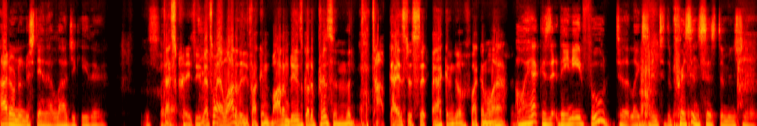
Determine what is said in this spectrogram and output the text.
I don't understand that logic either. Like- That's crazy. That's why a lot of the fucking bottom dudes go to prison, and the top guys just sit back and go fucking laugh. oh yeah, because they need food to like send to the prison system and shit.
